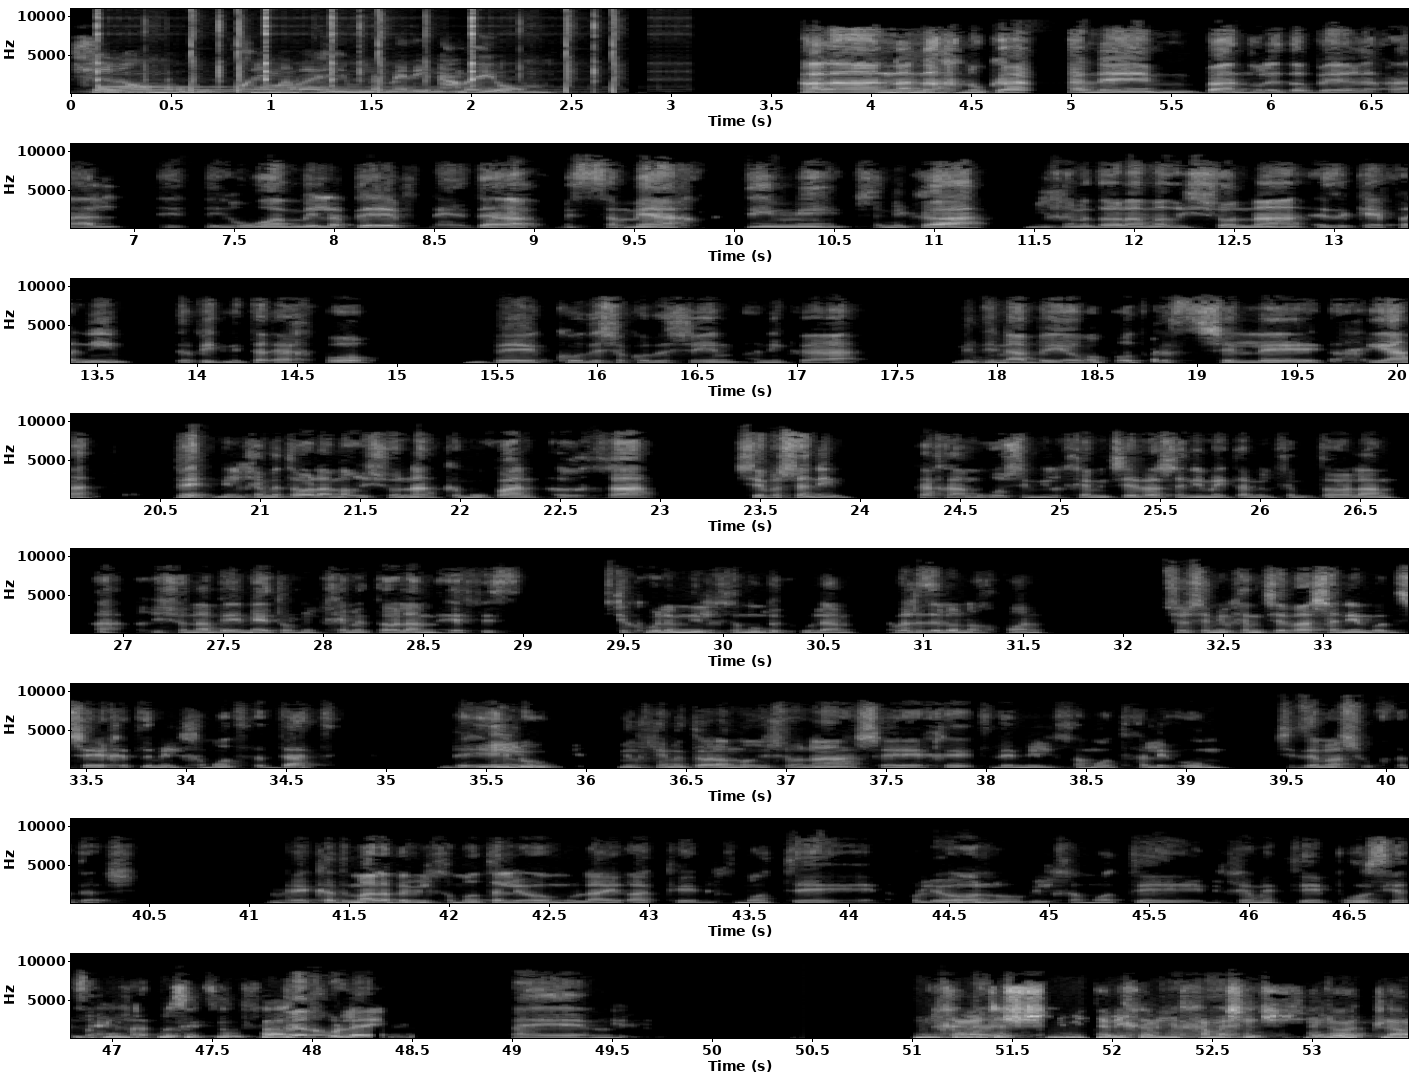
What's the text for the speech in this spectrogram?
שלום וברוכים הבאים למדינה ביום. אהלן, אנחנו כאן אה, באנו לדבר על אה, אירוע מלבב, נהדר, משמח, אופטימי, שנקרא מלחמת העולם הראשונה, איזה כיף, אני, דוד, מתארח פה בקודש הקודשים, הנקרא מדינה ביום, הפודקאסט של אה, אחיה, ומלחמת העולם הראשונה כמובן ארכה שבע שנים, ככה אמרו שמלחמת שבע השנים הייתה מלחמת העולם הראשונה באמת, או מלחמת העולם אפס, שכולם נלחמו בכולם, אבל זה לא נכון. אני חושב שמלחמת שבע השנים עוד שייכת למלחמות הדת, ואילו מלחמת העולם הראשונה שייכת למלחמות הלאום, שזה משהו חדש. וקדמה לה במלחמות הלאום אולי רק אה, מלחמות אה, נפוליאון, או מלחמות, אה, מלחמת פרוסיה צרפת וכולי. מלחמת השנים הייתה בכלל מלחמה של שאלות, לא?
